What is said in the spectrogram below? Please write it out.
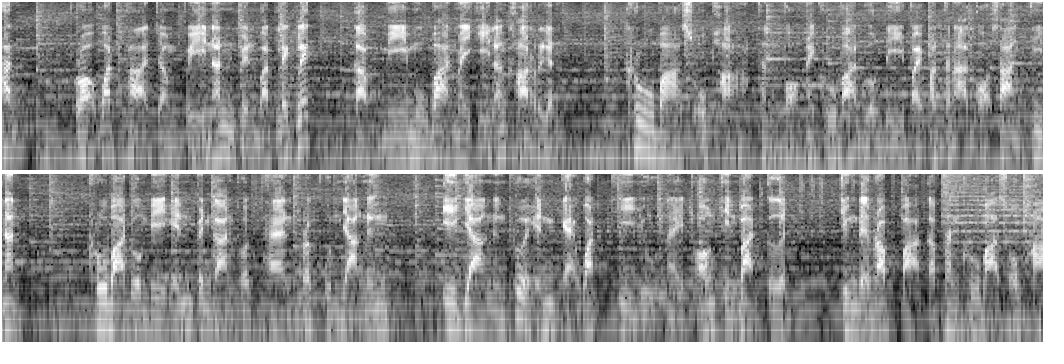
ท่าน เพราะวัดท่าจำปีนั้นเป็นวัดเล็กๆ กับมีหมู่บ้านไม่กี่หลังคาเรือน ครูบาโสภาท่านบอกให้ครูบาดวงดีไปพัฒนาก่อสร้างที่นั่น ครูบาดวงดีเห็นเป็นการทดแทนพระคุณอย่างหนึ่งอีกอย่างหนึ่งเพื่อเห็นแก่วัดที่อยู่ในท้องถิ่นบ้านเกิด จึงได้รับปากกับท่านครูบาโสภา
